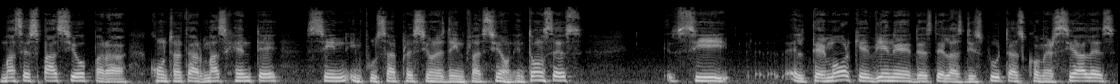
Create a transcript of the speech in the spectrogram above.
más espacio para contratar más gente sin impulsar presiones de inflación. Entonces, si el temor que viene desde las disputas comerciales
